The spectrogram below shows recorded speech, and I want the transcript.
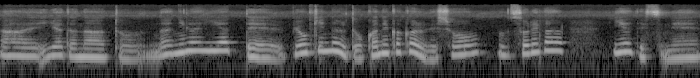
ああ嫌だなと。何が嫌って病気になるとお金かかるでしょ？それが嫌ですね。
